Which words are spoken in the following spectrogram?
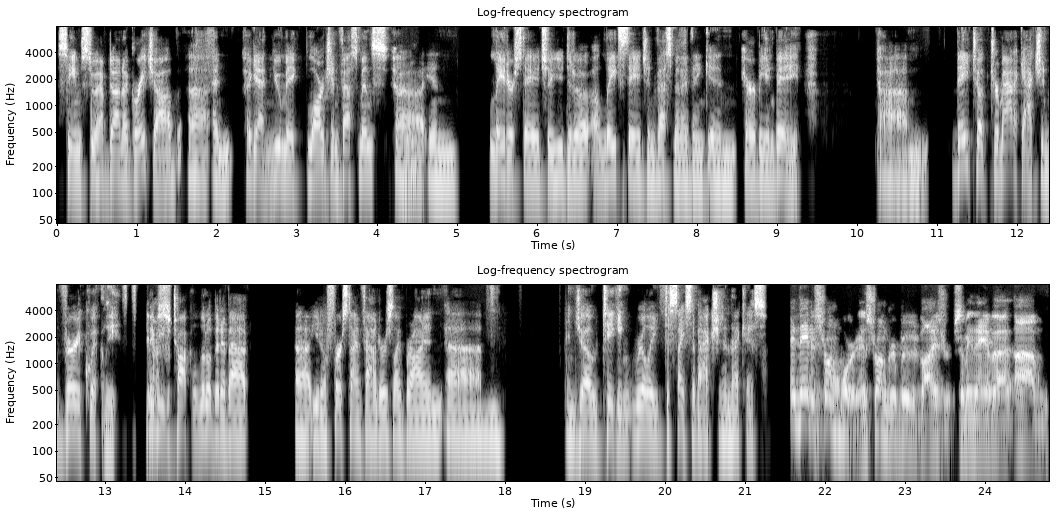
seems to have done a great job. Uh, and again, you make large investments uh, mm-hmm. in later stage. So you did a, a, late stage investment, I think, in Airbnb. Um, they took dramatic action very quickly. Maybe yes. you could talk a little bit about uh, you know, first time founders like Brian um, and Joe taking really decisive action in that case. And they had a strong board and a strong group of advisors. I mean, they have a um,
